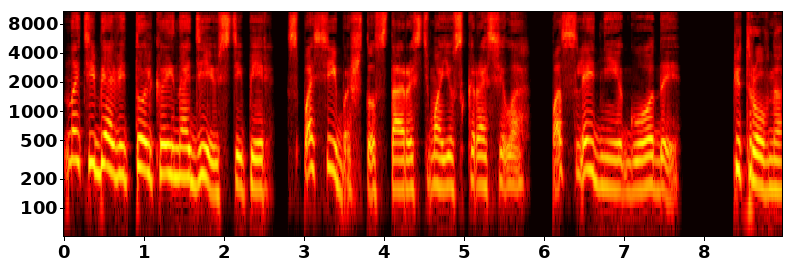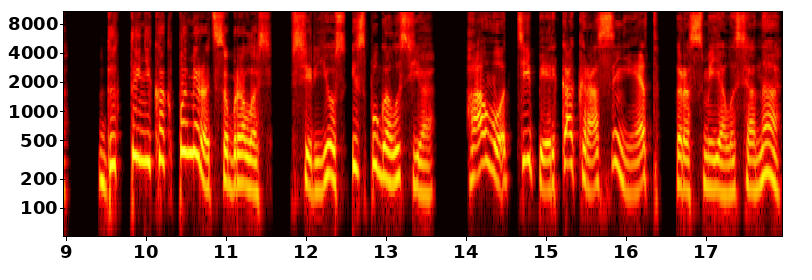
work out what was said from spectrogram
На тебя ведь только и надеюсь теперь. Спасибо, что старость мою скрасила. Последние годы». «Петровна, да ты никак помирать собралась!» Всерьез испугалась я. «А вот теперь как раз нет!» Рассмеялась она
